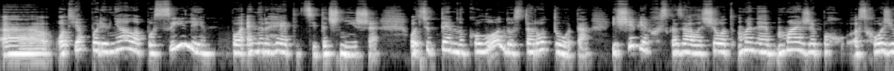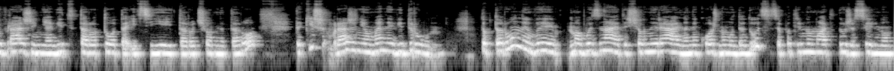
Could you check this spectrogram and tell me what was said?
Е, От я б порівняла по силі, по енергетиці, точніше, оцю темну колоду старо тота. І ще б я сказала, що от у мене майже схожі враження від таротота і цієї таро чорне таро, такі ж враження у мене від рун. Тобто руни, ви, мабуть, знаєте, що вони реально не кожному дадуться. Це потрібно мати дуже сильну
